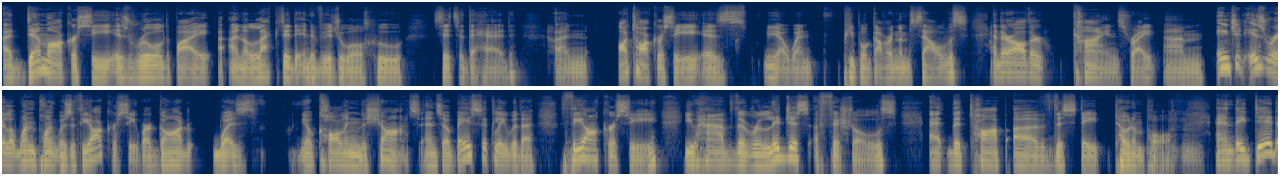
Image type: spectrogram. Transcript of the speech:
a democracy is ruled by an elected individual who sits at the head. An autocracy is, you know, when people govern themselves, and there are other kinds, right? Um, ancient Israel at one point was a theocracy where God was you know calling the shots. And so basically with a theocracy you have the religious officials at the top of the state totem pole. Mm-hmm. and they did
